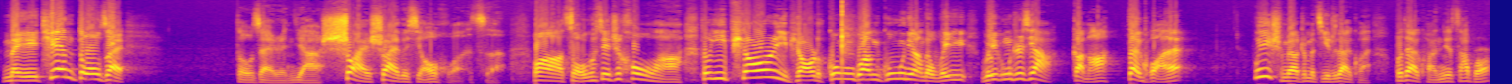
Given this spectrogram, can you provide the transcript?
每天都在。都在人家帅帅的小伙子哇走过去之后啊，都一飘一飘的公关姑娘的围围攻之下，干嘛贷款？为什么要这么急着贷款？不贷款你就砸脖。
